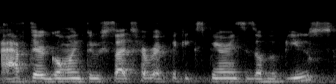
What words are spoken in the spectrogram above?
after going through such horrific experiences of abuse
